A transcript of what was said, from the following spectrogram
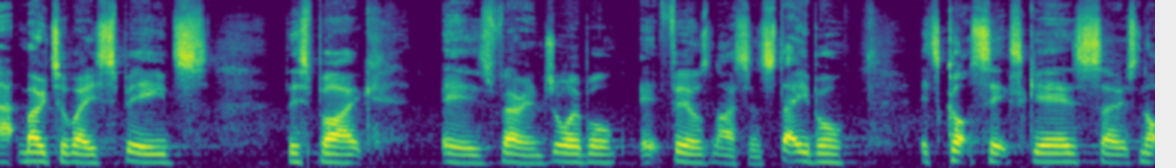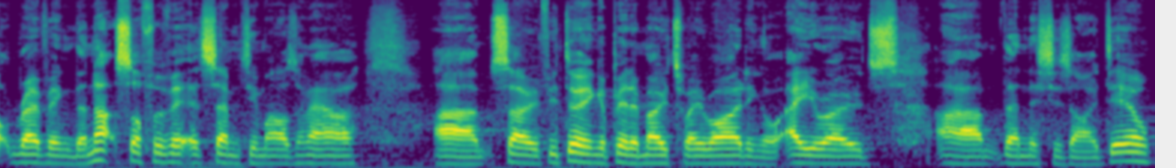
Motorway speeds, this bike is very enjoyable. It feels nice and stable. It's got six gears, so it's not revving the nuts off of it at 70 miles an hour. Um, so if you're doing a bit of motorway riding or A roads, um, then this is ideal.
